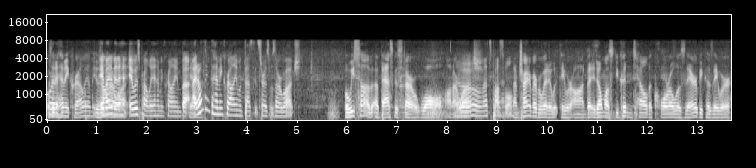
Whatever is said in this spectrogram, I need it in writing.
was or it a hemicorallium? It was It might have been. A, it was probably a hemicorallium, but Yeah. I don't think the hemicorallium with basket stars was our watch. Well, we saw a basket star wall on our oh, watch. Oh, that's possible. I'm trying to remember what, it, what they were on, but it almost, you couldn't tell the coral was there because they were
